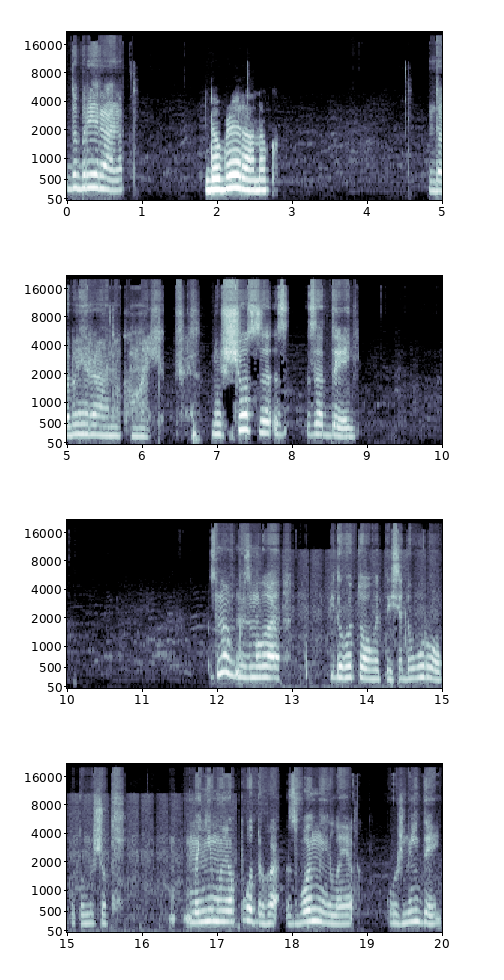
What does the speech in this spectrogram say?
Добрий ранок. Добрий ранок. Добрий ранок. Ой. Ну що за, за день? Знов не змогла підготуватися до уроку, тому що мені моя подруга дзвонила як кожний день.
